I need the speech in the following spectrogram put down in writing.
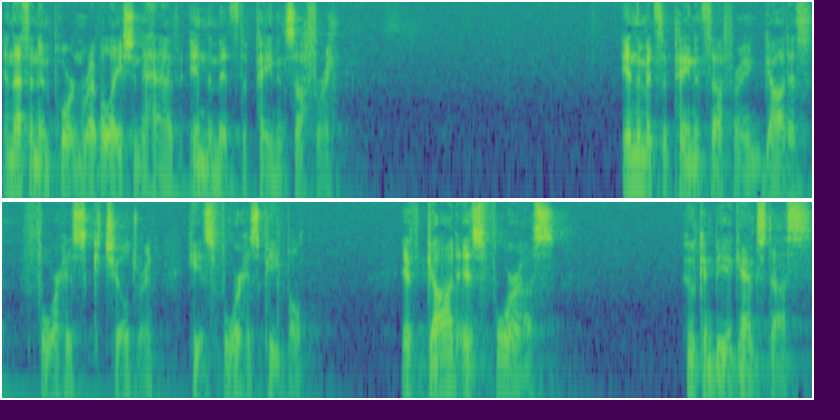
and that's an important revelation to have in the midst of pain and suffering in the midst of pain and suffering, God is for his children, he is for his people. If God is for us, who can be against us?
